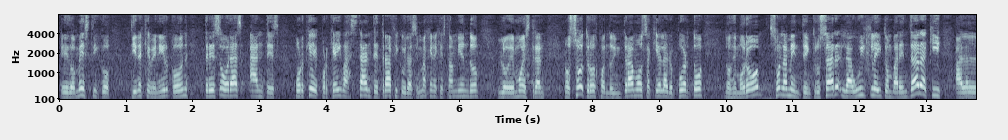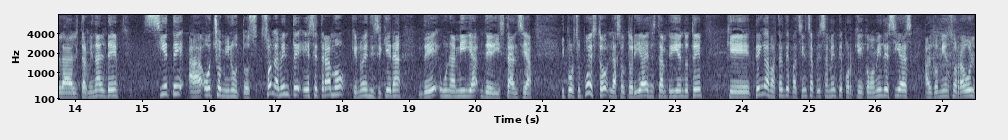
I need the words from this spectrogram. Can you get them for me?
eh, doméstico, tienes que venir con tres horas antes. ¿Por qué? Porque hay bastante tráfico y las imágenes que están viendo lo demuestran. Nosotros, cuando entramos aquí al aeropuerto, nos demoró solamente en cruzar la Will Clayton para entrar aquí al, al terminal de 7 a 8 minutos. Solamente ese tramo que no es ni siquiera de una milla de distancia. Y por supuesto, las autoridades están pidiéndote que tengas bastante paciencia precisamente porque, como bien decías al comienzo, Raúl,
